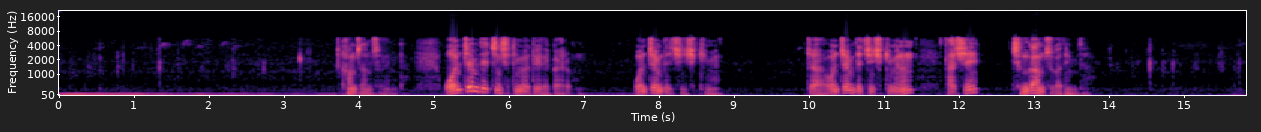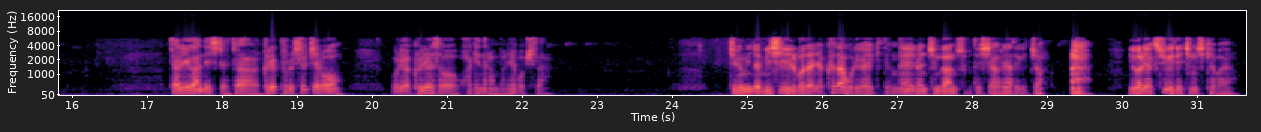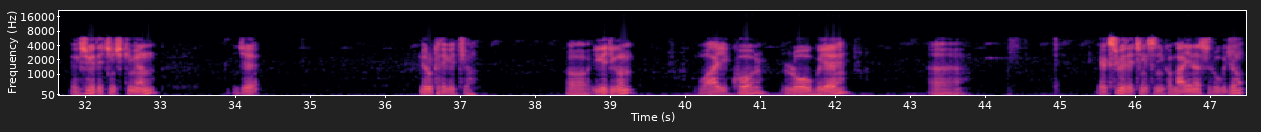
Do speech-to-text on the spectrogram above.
감소함수가 됩니다. 원점 대칭시키면 어떻게 될까요, 여러분? 원점 대칭시키면 자 원점 대칭시키면은 다시 증가함수가 됩니다. 잘 이해가 안 되시죠? 자, 그래프를 실제로 우리가 그려서 확인을 한번 해봅시다. 지금 이제 미시 1보다 이제 크다고 우리가 했기 때문에 이런 증가함수부터 시작을 해야 되겠죠? 이걸 x축에 대칭을 시켜봐요. x축에 대칭시키면 이제 이렇게 되겠죠. 어, 이게 지금 y 이퀄 로그의 어, x로에 대칭했으니까 마이너스 로 그죠.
